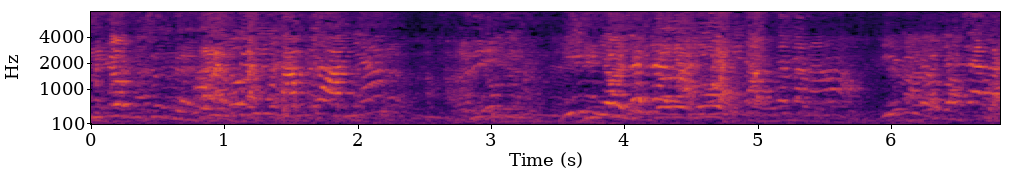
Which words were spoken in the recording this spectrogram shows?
네가 무슨 래 아, 너는 남자 아니야? 니는 여자잖아. 니는 남자잖아. 니는 여자잖아.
